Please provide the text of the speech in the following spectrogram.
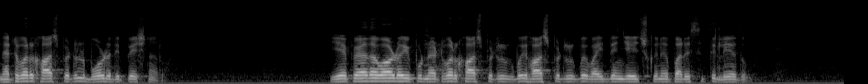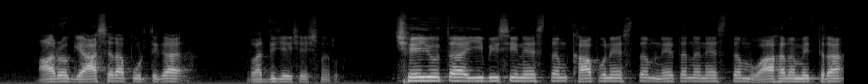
నెట్వర్క్ హాస్పిటల్ బోర్డు తిప్పేసినారు. ఏ పేదవాడు ఇప్పుడు నెట్వర్క్ హాస్పిటల్కి పోయి హాస్పిటల్కి పోయి వైద్యం చేయించుకునే పరిస్థితి లేదు. ఆరోగ్య ఆసరా పూర్తిగా రద్దు చేసేసినారు. చేయూత ఈబీసీ నేస్తం కాపు నేస్తం నేతన్న నేస్తం వాహనమిత్ర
